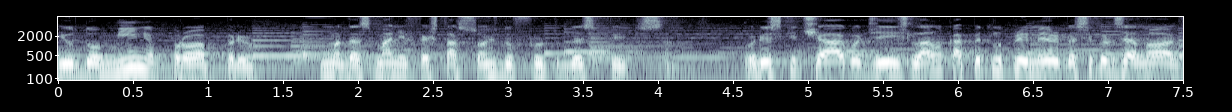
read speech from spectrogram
e o domínio próprio, uma das manifestações do fruto do Espírito Santo. Por isso que Tiago diz lá no capítulo 1, versículo 19:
